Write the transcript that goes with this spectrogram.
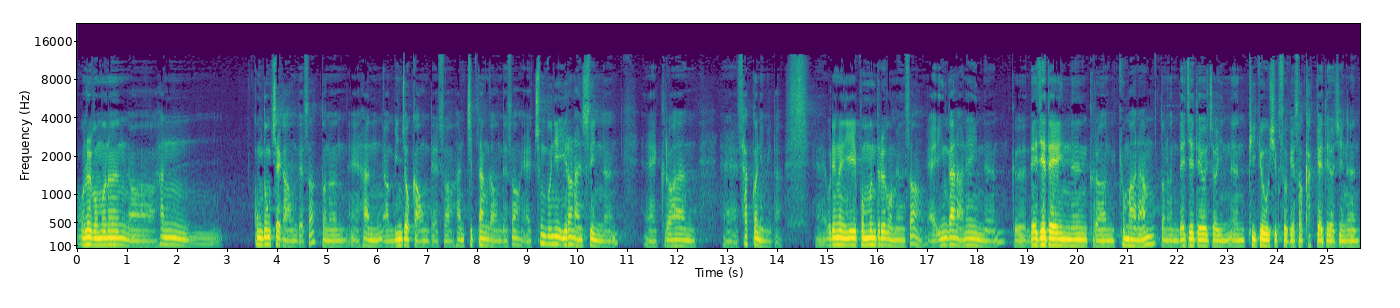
오늘 본문은 어, 한 공동체 가운데서 또는 예, 한 어, 민족 가운데서 한 집단 가운데서 예, 충분히 일어날 수 있는 예, 그러한 사건입니다. 우리는 이 본문들을 보면서 인간 안에 있는 그 내재되어 있는 그런 교만함 또는 내재되어져 있는 비교 의식 속에서 갖게 되어지는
